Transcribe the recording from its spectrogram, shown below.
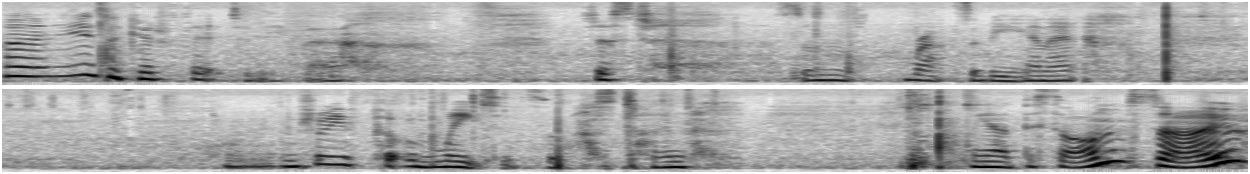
But it is a good fit to be fair. Just some rats have eaten it. I'm sure you've put on weight since the last time we had this on, so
